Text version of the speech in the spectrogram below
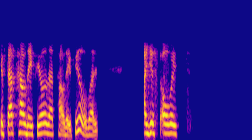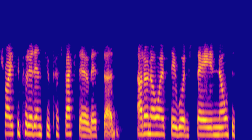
if that's how they feel, that's how they feel. But I just always try to put it into perspective. Is that I don't know if they would say no to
